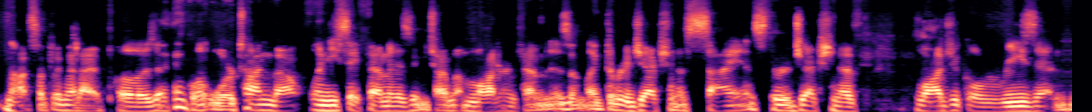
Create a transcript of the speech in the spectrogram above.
not something that I oppose. I think what we're talking about when you say feminism, you talk about modern feminism, like the rejection of science, the rejection of logical reason.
